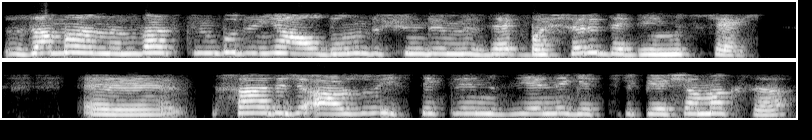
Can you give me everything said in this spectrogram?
zamanın, vaktin bu dünya olduğunu düşündüğümüzde başarı dediğimiz şey e, sadece arzu ve isteklerimizi yerine getirip yaşamaksa,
